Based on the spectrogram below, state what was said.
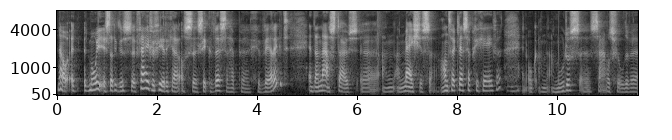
Nou, het, het, mooie is dat ik dus 45 eh, jaar als uh, secretaresse heb uh, gewerkt. En daarnaast thuis aan, aan, meisjes handwerkles heb gegeven. Mm. En ook aan, aan moeders. S'avonds vulden we,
